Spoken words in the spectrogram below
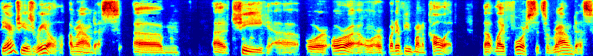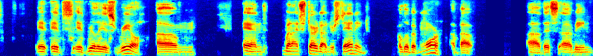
the energy is real around us. Um, uh, chi uh, or aura or whatever you want to call it, that life force that's around us. It, it's it really is real. Um, and when I started understanding a little bit more about uh, this, I mean,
